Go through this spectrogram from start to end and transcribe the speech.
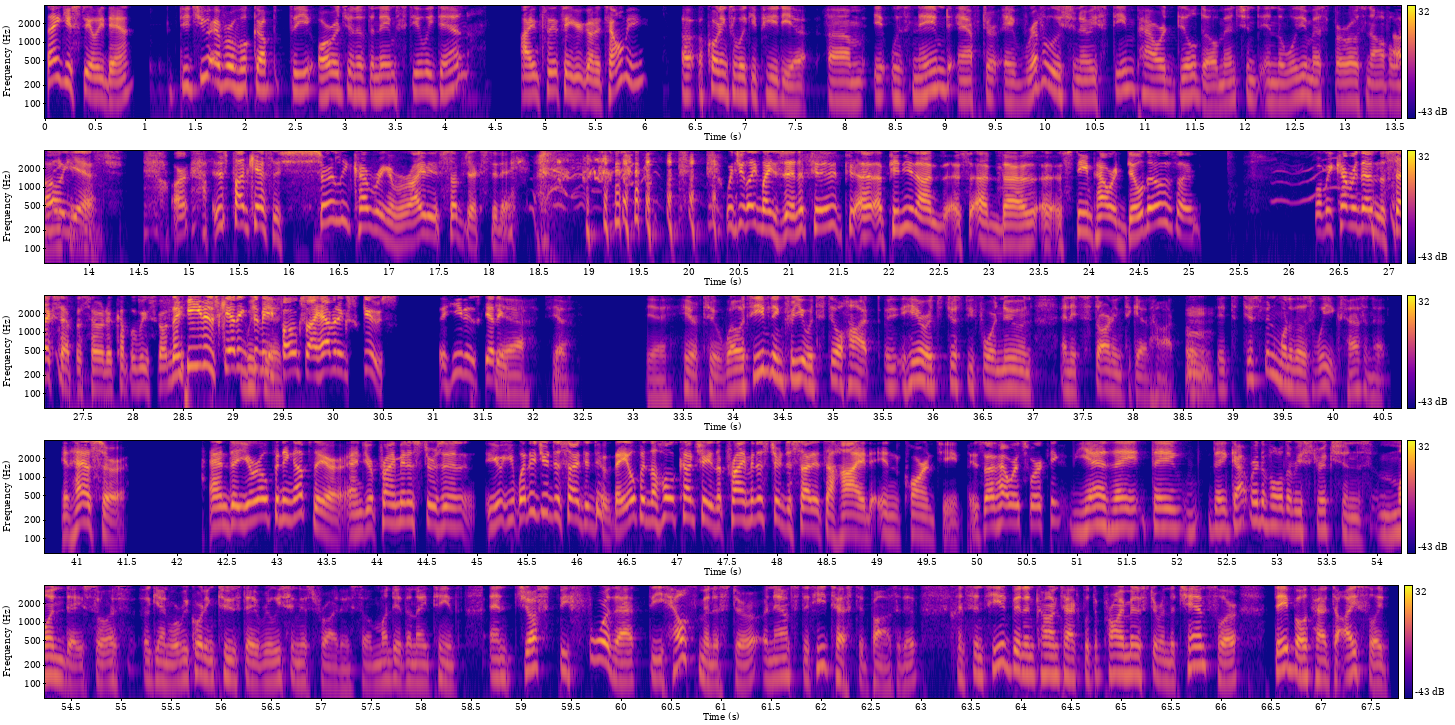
Thank you, Steely Dan. Did you ever look up the origin of the name Steely Dan? I th- think you're going to tell me. Uh, according to Wikipedia, um, it was named after a revolutionary steam powered dildo mentioned in the William S. Burroughs novel. Oh, Naked yes. Lunch. Our, this podcast is certainly covering a variety of subjects today. Would you like my Zen opi- uh, opinion on, on uh, steam powered dildos? I, well, we covered that in the sex episode a couple of weeks ago. The heat is getting we to did. me, folks. I have an excuse. The heat is getting. Yeah, yeah. Yeah, here too. Well, it's evening for you. It's still hot. Here it's just before noon and it's starting to get hot. But mm. it's just been one of those weeks, hasn't it? It has, sir and uh, you're opening up there, and your prime minister's in. You, you, what did you decide to do? They opened the whole country, and the prime minister decided to hide in quarantine. Is that how it's working? Yeah, they they they got rid of all the restrictions Monday. So as again, we're recording Tuesday, releasing this Friday, so Monday the nineteenth. And just before that, the health minister announced that he tested positive, and since he had been in contact with the prime minister and the chancellor, they both had to isolate.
